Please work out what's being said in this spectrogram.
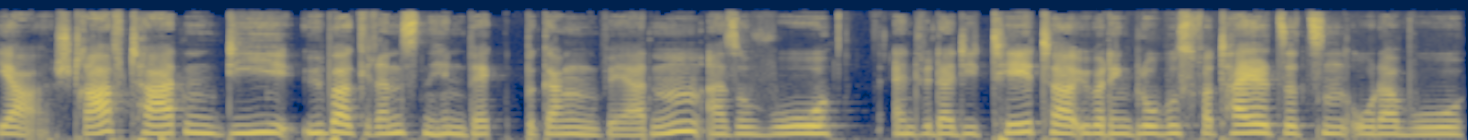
ja, Straftaten, die über Grenzen hinweg begangen werden, also wo entweder die Täter über den Globus verteilt sitzen oder wo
